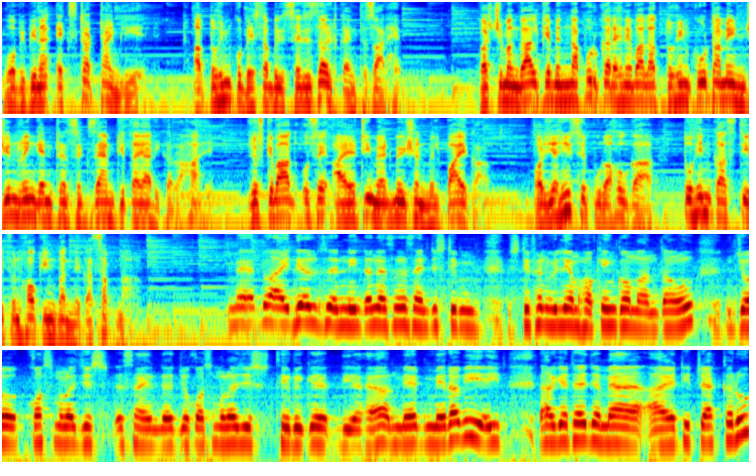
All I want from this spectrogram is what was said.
वो भी बिना एक्स्ट्रा टाइम लिए। अब तुहिन को बेसब्री से रिज़ल्ट का इंतज़ार है। पश्चिम बंगाल के मिदनापुर का रहने वाला तुहिन कोटा में इंजीनियरिंग एंट्रेंस एग्ज़ाम की तैयारी कर रहा है। जिसके बाद उसे आईआईटी में एडमिशन मिल पाएगा और यहीं से पूरा होगा तुहिन का स्टीफन हॉकिंग बनने का सपना। मैं तो ideal international scientist Stephen William Hawking को मानता हूँ जो कॉस्मोलॉजिस्ट जो कॉस्मोलॉजिस्ट थ्योरी के दिए है और मैं मेरा भी यही टारगेट है कि मैं आईआईटी ट्रैक करूँ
